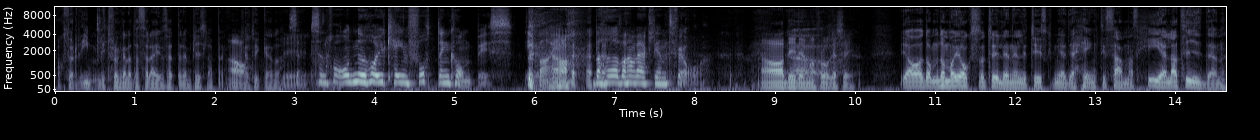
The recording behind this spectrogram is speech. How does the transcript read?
Också rimligt från Galatasaray att sätta den prislappen, Ja. kan jag tycka ändå. Det, Sen, sen har, nu har ju Kane fått en kompis i Bayern. Behöver han verkligen två? ja, det är det man frågar sig. Ja, de, de har ju också tydligen enligt tysk media hängt tillsammans hela tiden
